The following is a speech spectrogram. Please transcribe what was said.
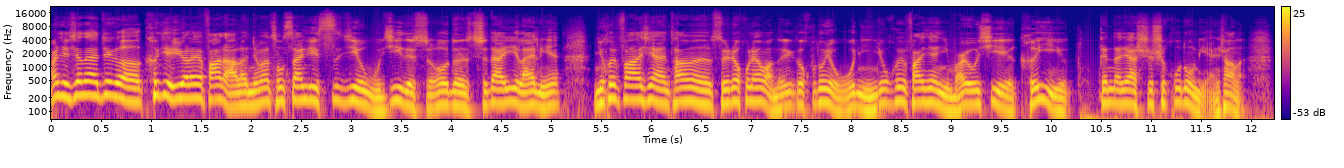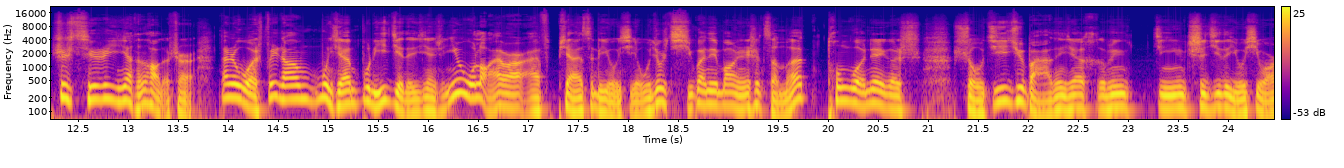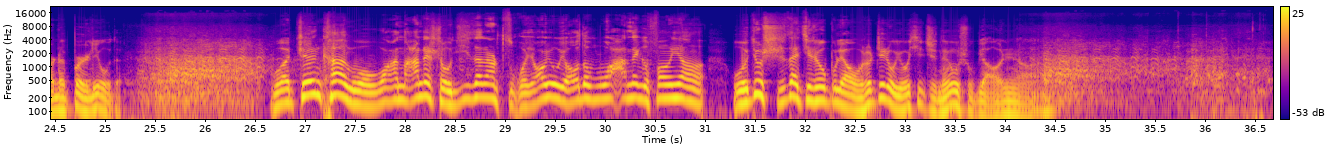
而且现在这个科技也越来越发达了，你们从三 G、四 G、五 G 的时候的时代一来临，你会发现他们随着互联网的一个互动有无，你就会发现你玩游戏可以跟大家实时互动连上了，是其实是一件很好的事儿。但是我非常目前不理解的一件事，因为我老爱玩 FPS 的游戏，我就是奇怪那帮人是怎么通过那个手机去把那些和平精英吃鸡的游戏玩的倍儿溜的。我真看过哇，拿着手机在那左摇右摇的哇，那个方向我就实在接受不了。我说这种游戏只能用鼠标，你知道吗？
